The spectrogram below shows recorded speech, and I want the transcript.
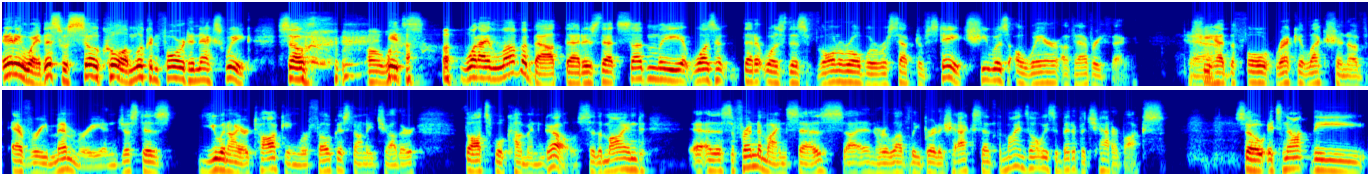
Anyway, this was so cool. I'm looking forward to next week. So oh, wow. it's what I love about that is that suddenly it wasn't that it was this vulnerable, receptive state. She was aware of everything. Yeah. She had the full recollection of every memory. And just as you and I are talking, we're focused on each other, thoughts will come and go. So the mind, as a friend of mine says uh, in her lovely British accent, the mind's always a bit of a chatterbox. So it's not the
